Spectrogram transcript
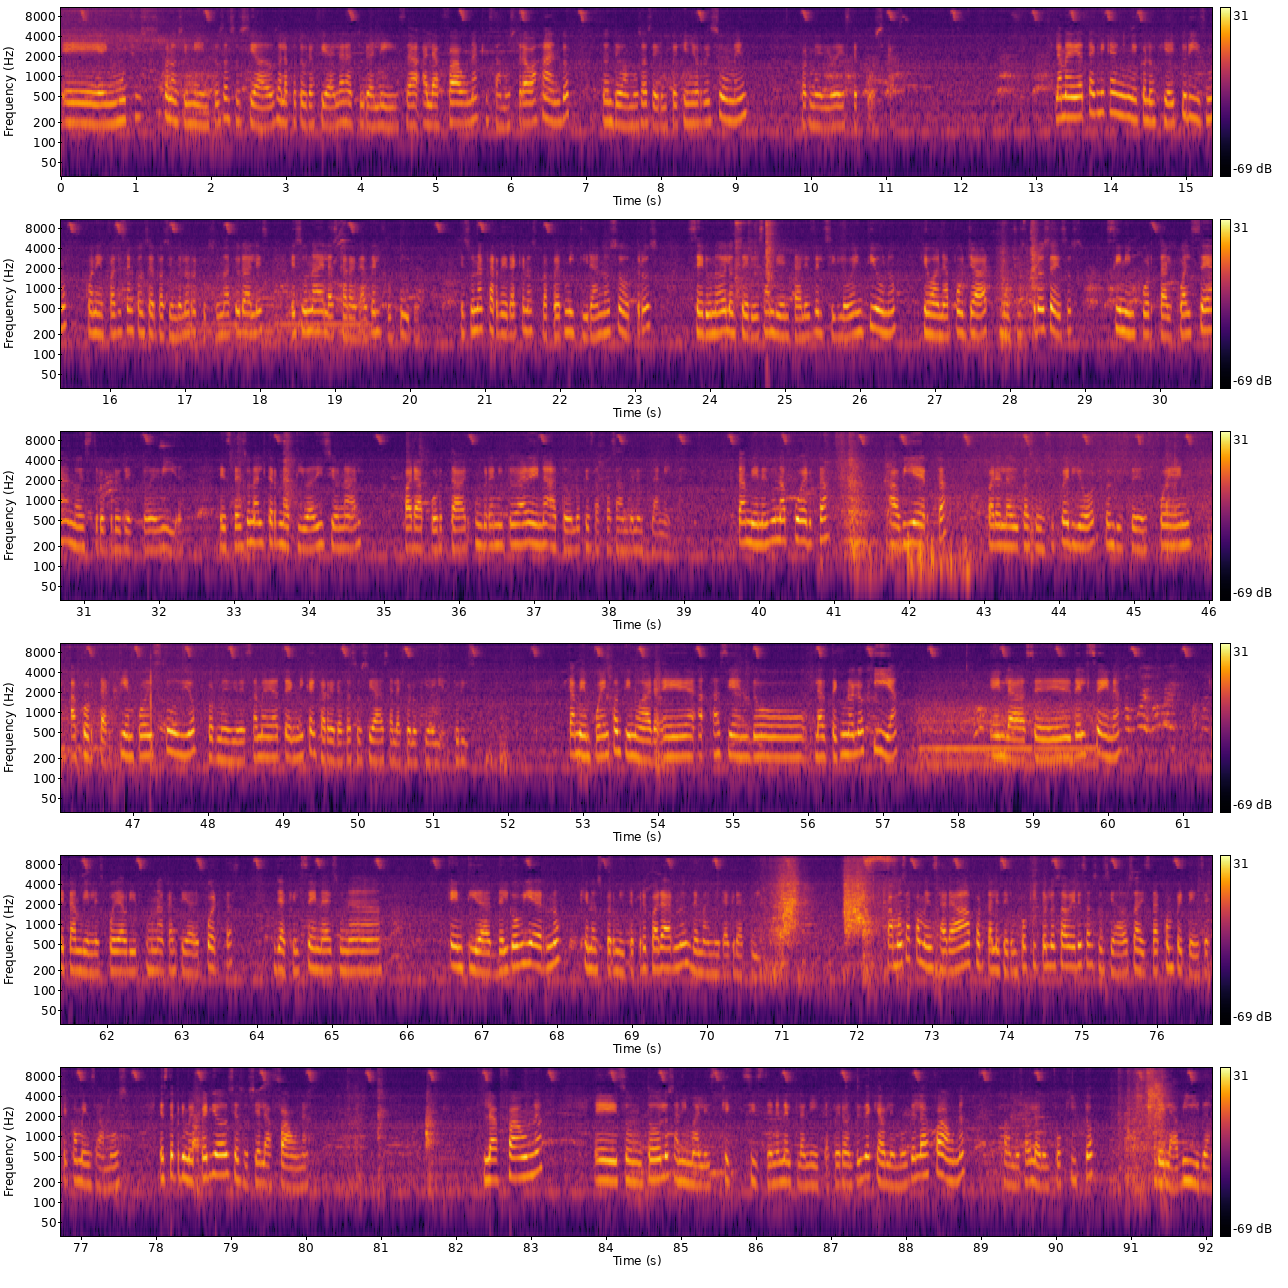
Eh, hay muchos conocimientos asociados a la fotografía de la naturaleza, a la fauna que estamos trabajando, donde vamos a hacer un pequeño resumen por medio de este podcast. La media técnica en ecología y turismo, con énfasis en conservación de los recursos naturales, es una de las carreras del futuro. Es una carrera que nos va a permitir a nosotros ser uno de los seres ambientales del siglo XXI que van a apoyar muchos procesos sin importar cuál sea nuestro proyecto de vida. Esta es una alternativa adicional para aportar un granito de arena a todo lo que está pasando en el planeta. También es una puerta abierta para la educación superior, donde ustedes pueden acortar tiempo de estudio por medio de esta media técnica en carreras asociadas a la ecología y el turismo. También pueden continuar eh, haciendo la tecnología en la sede del SENA, que también les puede abrir una cantidad de puertas, ya que el SENA es una entidad del gobierno que nos permite prepararnos de manera gratuita. Vamos a comenzar a fortalecer un poquito los saberes asociados a esta competencia que comenzamos. Este primer periodo se asocia a la fauna. La fauna eh, son todos los animales que existen en el planeta. Pero antes de que hablemos de la fauna, vamos a hablar un poquito de la vida.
